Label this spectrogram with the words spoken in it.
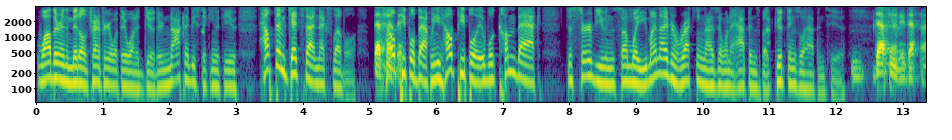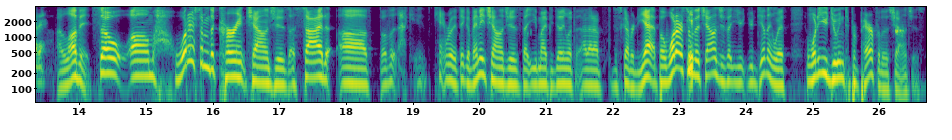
while they're in the middle of trying to figure out what they want to do. They're not going to be sticking with you. Help them get to that next level. Help people back. When you help people, it will come back to serve you in some way. You might not even recognize it when it happens, but good things will happen to you. Definitely, definitely. I love it. So, um, what are some of the current challenges aside of I can't really think of any challenges that you might be dealing with that I've discovered yet, but what are some of the challenges that you're, you're dealing with, and what are you doing to prepare for those challenges?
